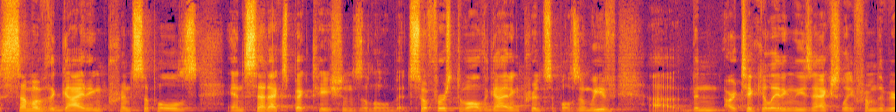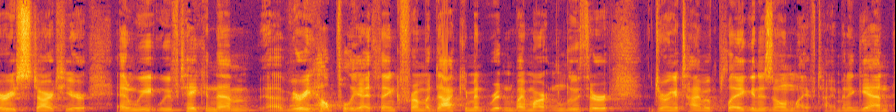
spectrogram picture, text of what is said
some of the guiding principles and set expectations a little bit. So, first of all, the guiding principles, and we've uh, been articulating these actually from the very start here, and we, we've taken them uh, very helpfully, I think, from a document written by Martin Luther during a time of plague in his own lifetime. And again,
